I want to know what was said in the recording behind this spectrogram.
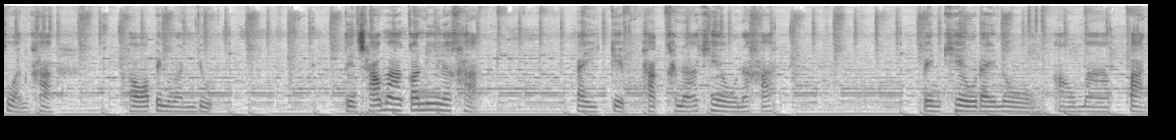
สวนค่ะ เพราะว่าเป็นวันหยุดตื่นเช้ามาก็นี่เลยค่ะ ไปเก็บผักคะน้าเคลนะคะ เป็นเคลไดโนเอามาปั่น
